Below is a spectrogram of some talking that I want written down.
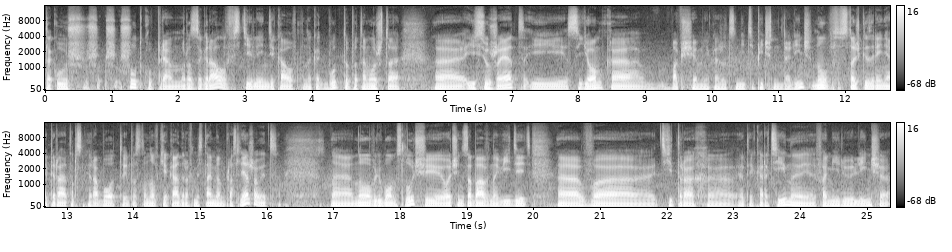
такую шутку прям разыграл в стиле Инди Кауфмана, как будто, потому что и сюжет, и съемка вообще, мне кажется, нетипичны для Линча. Ну, с точки зрения операторской работы и постановки кадров местами он прослеживается. Э, Но в любом случае очень забавно видеть э, в титрах э, этой картины фамилию Линча,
